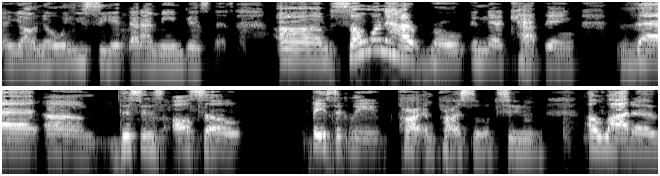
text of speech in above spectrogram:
And y'all know when you see it that I mean business. Um, someone had wrote in their capping that um, this is also basically part and parcel to a lot of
